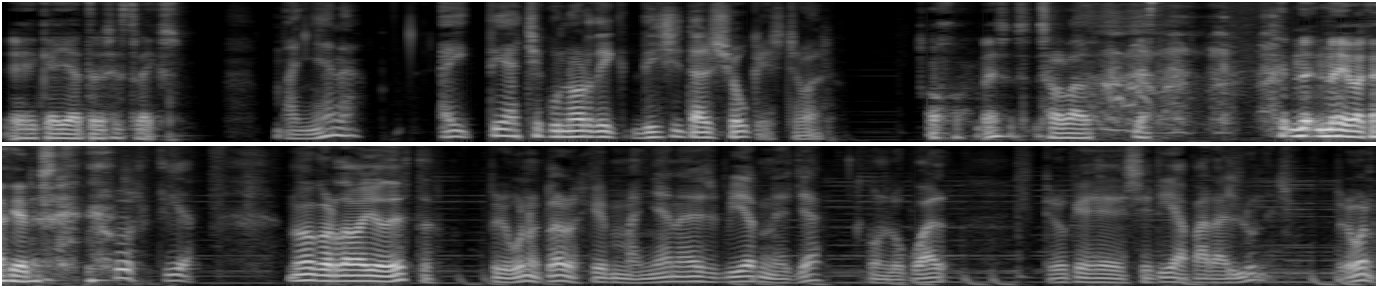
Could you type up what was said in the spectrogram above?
eh, que haya tres strikes. Mañana hay THQ Nordic Digital Showcase, chaval. Ojo, ¿ves? Salvado. Ya está. No, hay vacaciones. Hostia. No me acordaba yo de esto. Pero bueno, claro, es que mañana es viernes ya. Con lo cual, creo que sería para el lunes. Pero bueno,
